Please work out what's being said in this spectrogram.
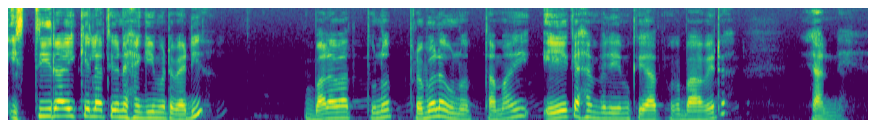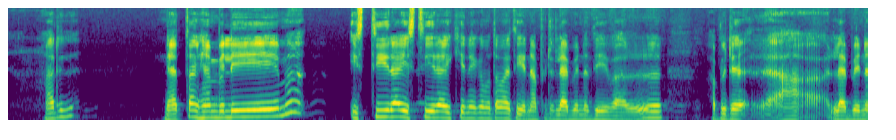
ස්තීරයි කියලා තියෙන හැඟීමට වැඩිය බලවත් වනොත් ප්‍රබල වුණොත් තමයි ඒක හැම්බලීම ක්‍රියාත්මක භාවයට යන්නේ. හරිද? නැත්තං හැම්බලීම ස්තීරයි ස්තීරයි කියන එකම තමයි තියෙන අපිට ලැබෙන දේවල් අපිට ලැබෙන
